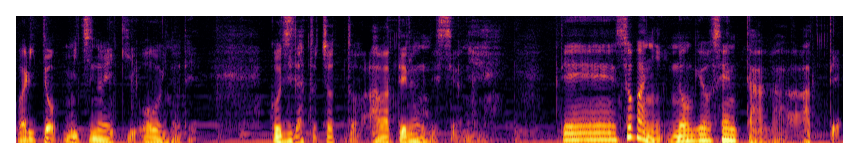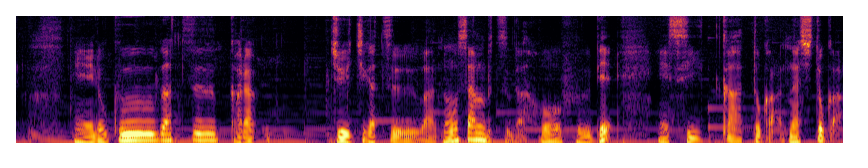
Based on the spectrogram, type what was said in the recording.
割と道の駅多いので。5時だとちょっと慌てるんですよね。でそばに農業センターがあって、えー6月から11月は農産物が豊富で、スイカとか梨とか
